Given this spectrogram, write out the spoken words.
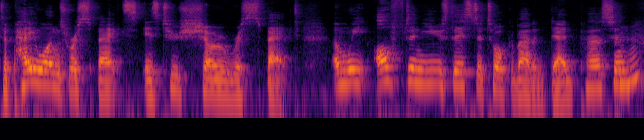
To pay one's respects is to show respect. And we often use this to talk about a dead person, mm-hmm.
